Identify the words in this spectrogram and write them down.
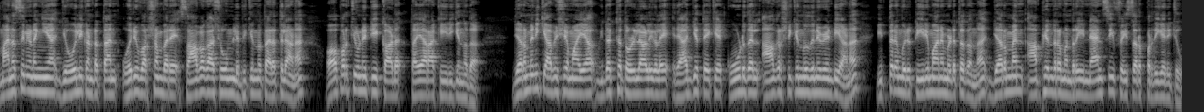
മനസ്സിനിണങ്ങിയ ജോലി കണ്ടെത്താൻ ഒരു വർഷം വരെ സാവകാശവും ലഭിക്കുന്ന തരത്തിലാണ് ഓപ്പർച്യൂണിറ്റി കാർഡ് തയ്യാറാക്കിയിരിക്കുന്നത്. ജർമ്മനിക്ക് ആവശ്യമായ വിദഗ്ധ തൊഴിലാളികളെ രാജ്യത്തേക്ക് കൂടുതൽ ആകർഷിക്കുന്നതിനു വേണ്ടിയാണ് ഇത്തരമൊരു തീരുമാനമെടുത്തതെന്ന് ജർമ്മൻ ആഭ്യന്തരമന്ത്രി നാൻസി ഫെയ്സർ പ്രതികരിച്ചു.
